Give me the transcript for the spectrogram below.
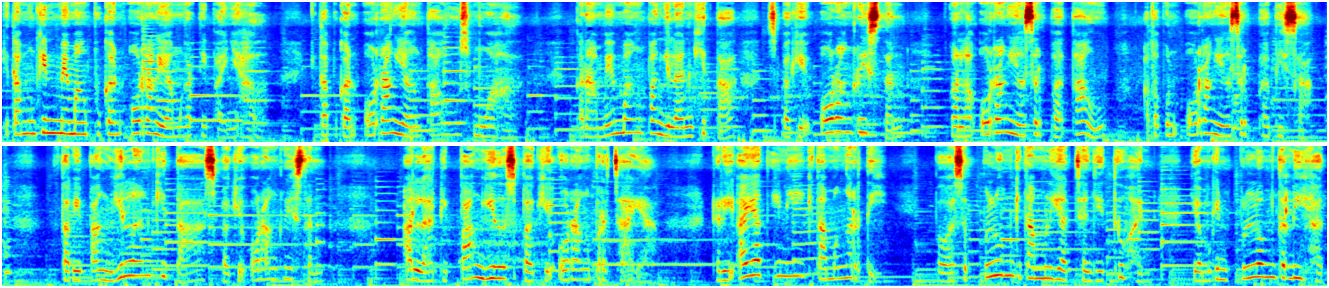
Kita mungkin memang bukan orang yang mengerti banyak hal. Kita bukan orang yang tahu semua hal karena memang panggilan kita sebagai orang Kristen bukanlah orang yang serba tahu ataupun orang yang serba bisa. Tetapi panggilan kita sebagai orang Kristen adalah dipanggil sebagai orang percaya. Dari ayat ini kita mengerti bahwa sebelum kita melihat janji Tuhan yang mungkin belum terlihat,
